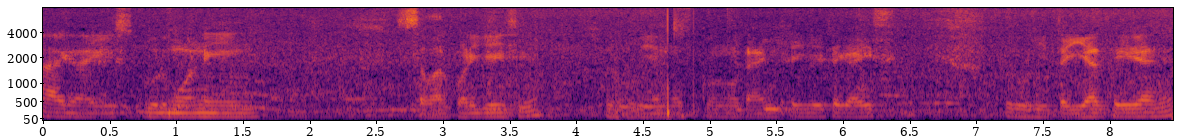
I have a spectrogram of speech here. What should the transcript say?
હાય ગાઈસ ગુડ મોર્નિંગ સવાર પડી ગઈ છે. રૂહી એમનો સ્કૂલનો ટાઈમ થઈ ગયો છે ગાઈસ રૂહી તૈયાર થઈ રહ્યા છે.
